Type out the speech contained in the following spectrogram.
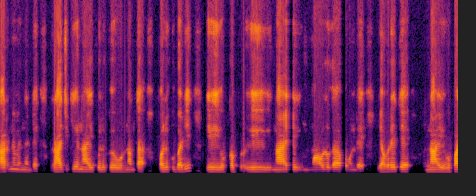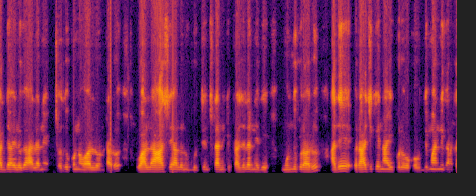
కారణం ఏంటంటే రాజకీయ నాయకులకు ఉన్నంత పలుకుబడి ఈ యొక్క ఈ నాయ మామూలుగా ఉండే ఎవరైతే నా ఉపాధ్యాయులుగా అలానే చదువుకున్న వాళ్ళు ఉంటారు వాళ్ళ ఆశయాలను గుర్తించడానికి ప్రజలు అనేది ముందుకు రారు. అదే రాజకీయ నాయకుడు ఒక ఉద్యమాన్ని కనుక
